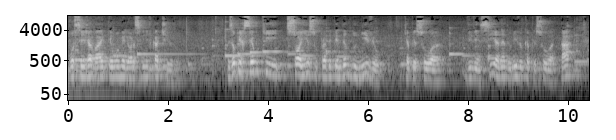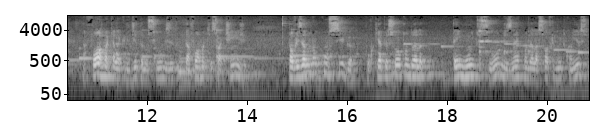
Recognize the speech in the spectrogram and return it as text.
você já vai ter uma melhora significativa. Mas eu percebo que só isso, para dependendo do nível que a pessoa vivencia, né, do nível que a pessoa está, da forma que ela acredita nos ciúmes e da forma que isso atinge, talvez ela não consiga, porque a pessoa quando ela tem muitos ciúmes, né, quando ela sofre muito com isso,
